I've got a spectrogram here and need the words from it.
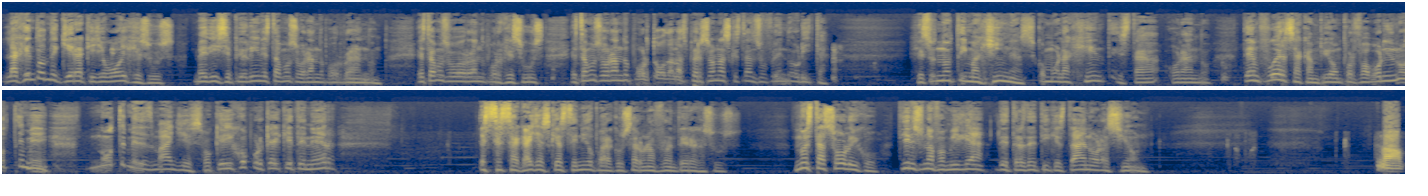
La gente donde quiera que yo voy, Jesús, me dice, Piolín, estamos orando por Brandon, estamos orando por Jesús, estamos orando por todas las personas que están sufriendo ahorita. Jesús, no te imaginas cómo la gente está orando. Ten fuerza, campeón, por favor, y no te me, no te me desmayes, ¿ok, hijo? Porque hay que tener estas agallas que has tenido para cruzar una frontera, Jesús. No estás solo, hijo. Tienes una familia detrás de ti que está en oración. No,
